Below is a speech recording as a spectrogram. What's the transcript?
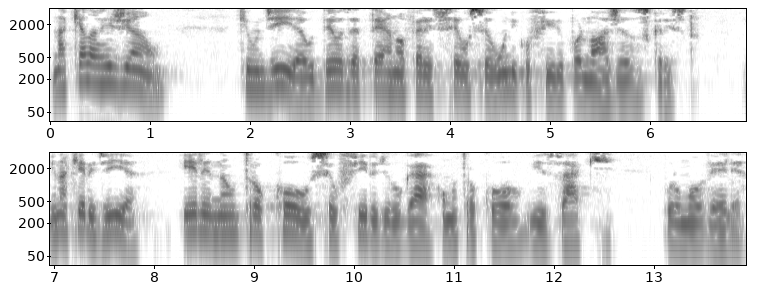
naquela região, que um dia o Deus eterno ofereceu o seu único filho por nós, Jesus Cristo. E naquele dia, ele não trocou o seu filho de lugar como trocou Isaac por uma ovelha.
